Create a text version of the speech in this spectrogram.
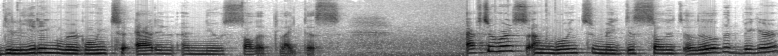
deleting we're going to add in a new solid like this. Afterwards I'm going to make this solid a little bit bigger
